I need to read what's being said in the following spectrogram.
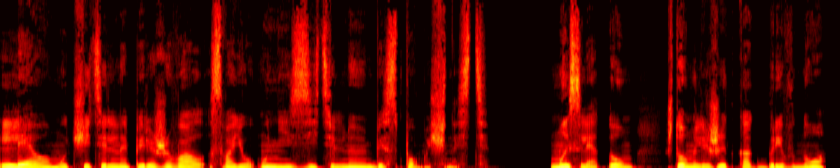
Лео мучительно переживал свою унизительную беспомощность. Мысль о том, что он лежит как бревно,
